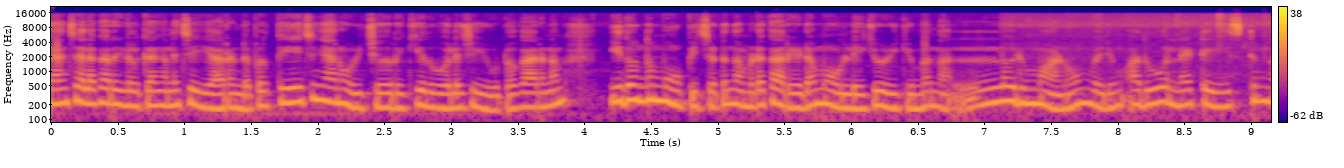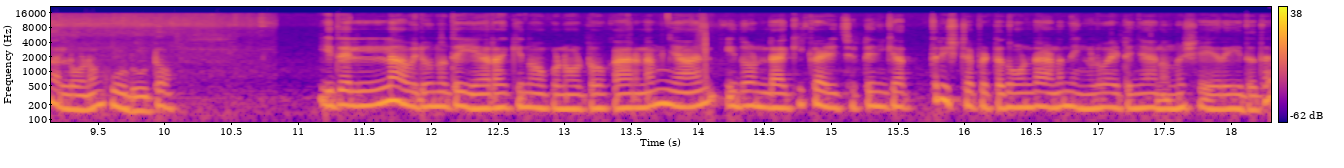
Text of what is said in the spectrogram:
ഞാൻ ചില കറികൾക്ക് അങ്ങനെ ചെയ്യാറുണ്ട്. പ്രത്യേകിച്ച് ഞാൻ ഒഴിച്ചേറിക്ക് ഇതുപോലെ ചെയ്യൂട്ടോ കേട്ടോ. കാരണം ഇതൊന്ന് മൂപ്പിച്ചിട്ട് നമ്മുടെ കറിയുടെ മുകളിലേക്ക് ഒഴിക്കുമ്പോൾ നല്ലൊരു മണവും വരും. അതുപോലെ തന്നെ ടേസ്റ്റും നല്ലോണം കൂടും കേട്ടോ. ഇതെല്ലാവരും ഒന്ന് തയ്യാറാക്കി നോക്കണം കേട്ടോ. കാരണം ഞാൻ ഇതുണ്ടാക്കി കഴിച്ചിട്ട് എനിക്ക് അത്ര ഇഷ്ടപ്പെട്ടത് കൊണ്ടാണ് നിങ്ങളുമായിട്ട് ഞാനൊന്ന് ഷെയർ ചെയ്തത്.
